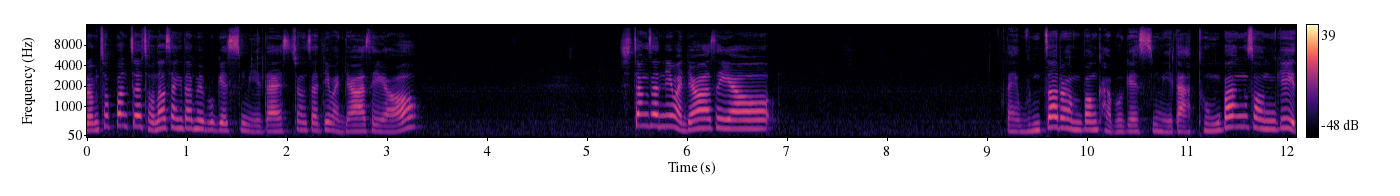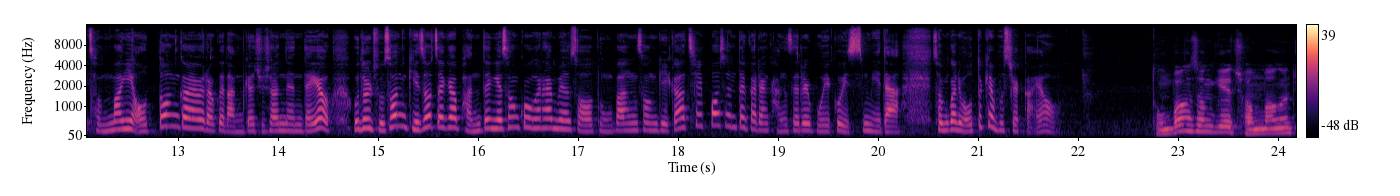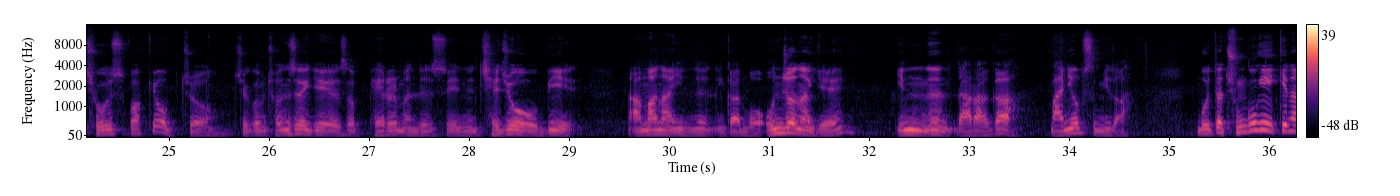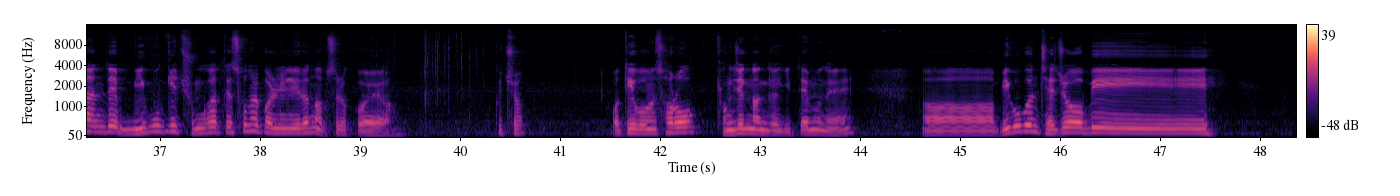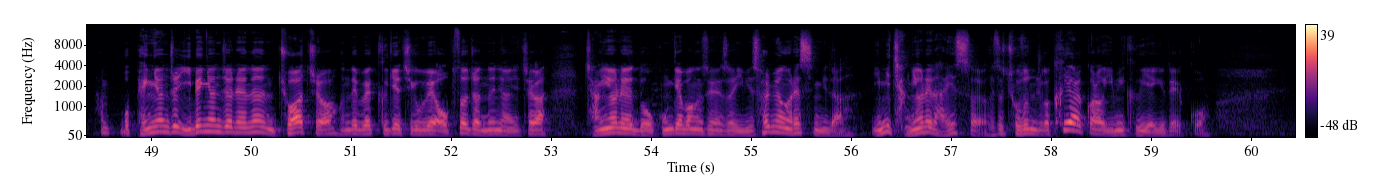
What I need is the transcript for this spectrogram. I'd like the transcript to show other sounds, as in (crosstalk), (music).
그럼 첫 번째 전화 상담해 보겠습니다. 시청자님 안녕하세요. 시청자님 안녕하세요. 네, 문자로 한번 가보겠습니다. 동방선기 전망이 어떤가요? 라고 남겨주셨는데요. 오늘 조선 기저제가 반등에 성공을 하면서 동방선기가 7%가량 강세를 보이고 있습니다. 전문가님 어떻게 보실까요? 동방선기의 전망은 좋을 수밖에 없죠. 지금 전 세계에서 배를 만들 수 있는 제조업이 남아나 있는, 그러니까 뭐 온전하게 있는 나라가 많이 없습니다. 뭐 일단 중국이 있긴 한데 미국이 중국한테 손을 벌릴 일은 없을 거예요. 그렇죠? 어떻게 보면 서로 경쟁 관계이기 때문에 어, 미국은 제조업이 한뭐 100년 전, 200년 전에는 좋았죠. 근데 왜 그게 지금 왜 없어졌느냐? 제가 작년에도 공개 방송에서 이미 설명을 했습니다. 이미 작년에 다 했어요. 그래서 조선주가 크게 할 거라고 이미 그 얘기도 했고.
